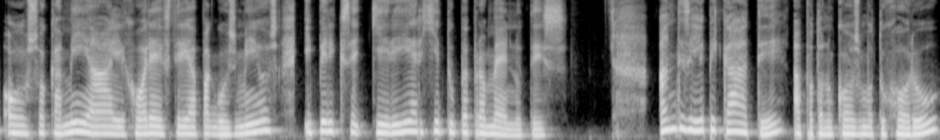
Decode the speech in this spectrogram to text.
όσο καμία άλλη χορεύτρια παγκοσμίως, υπήρξε κυρίαρχη του πεπρωμένου της. Αν της λείπει κάτι από τον κόσμο του χορού,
